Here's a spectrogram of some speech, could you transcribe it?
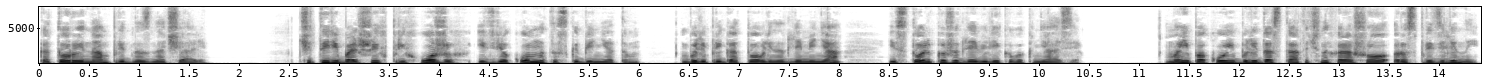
которые нам предназначали. Четыре больших прихожих и две комнаты с кабинетом были приготовлены для меня и столько же для великого князя. Мои покои были достаточно хорошо распределены,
